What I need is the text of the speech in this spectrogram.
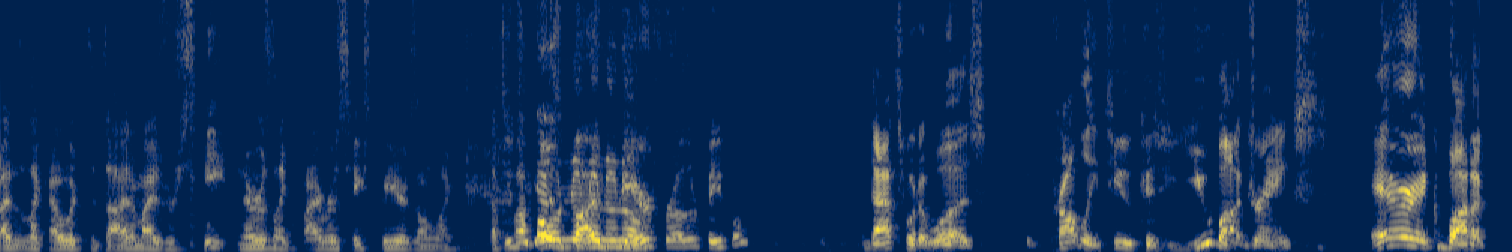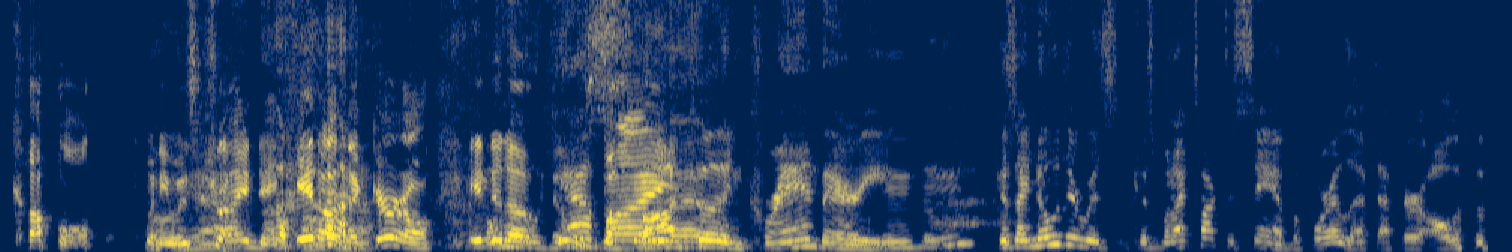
I like I looked at the itemized receipt and there was like five or six beers. I'm like, the Did fuck? you guys Oh, no, buy no, no, no. beer for other people? That's what it was. Probably too, because you bought drinks. Eric bought a couple when he Oh, was yeah. trying to hit on the girl. Ended oh up yeah, the buying. vodka and cranberry. Mhm. Because I know there was because when I talked to Sam before I left, after all of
